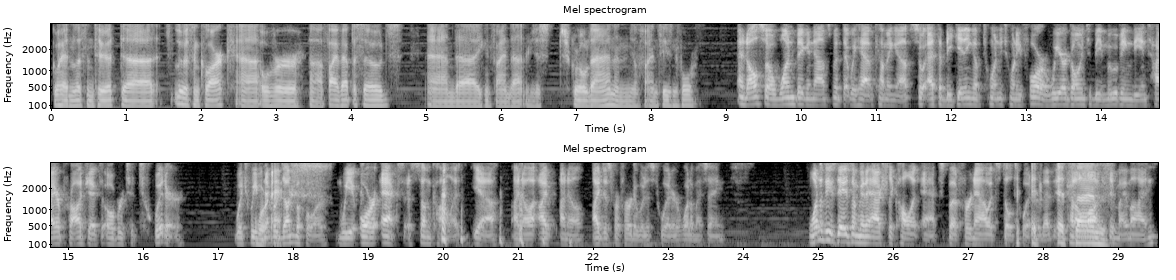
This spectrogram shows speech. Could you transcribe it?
go ahead and listen to it. Uh, it's Lewis and Clark uh, over uh, five episodes, and uh, you can find that. You just scroll down and you'll find season four. And also, one big announcement that we have coming up. So, at the beginning of 2024, we are going to be moving the entire project over to Twitter, which we've or never X. done before. We or X, as some call it. yeah, I know. I I know. I just refer to it as Twitter. What am I saying? One of these days, I'm going to actually call it X, but for now, it's still Twitter. It, that kind of lost in my mind.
